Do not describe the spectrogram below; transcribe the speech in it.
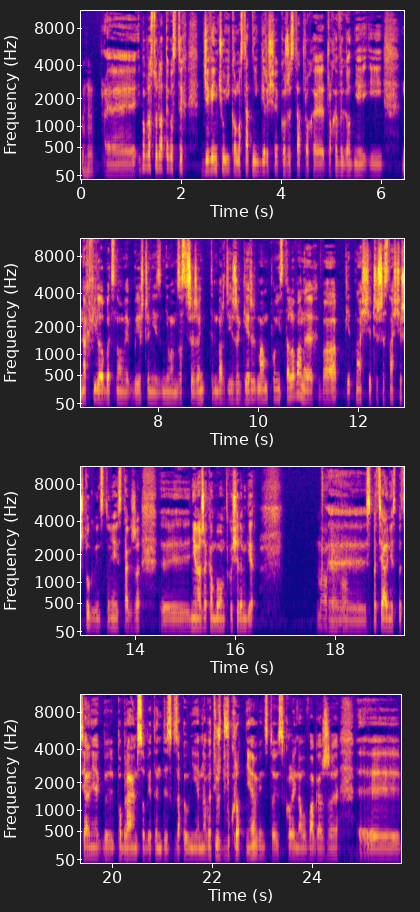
Mhm. E, I po prostu dlatego z tych dziewięciu ikon ostatnich gier się korzysta trochę, trochę wygodniej i na chwilę obecną jakby jeszcze nie, nie mam zastrzeżeń, tym bardziej, że gier mam poinstalowane chyba 15 czy 16 sztuk, więc to nie jest tak, że yy, nie narzekam, bo mam tylko 7 gier. No okay, no. E, specjalnie, specjalnie jakby pobrałem sobie ten dysk, zapełniłem nawet już dwukrotnie, więc to jest kolejna uwaga, że yy,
